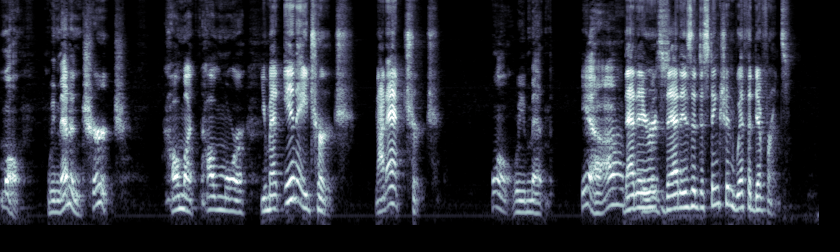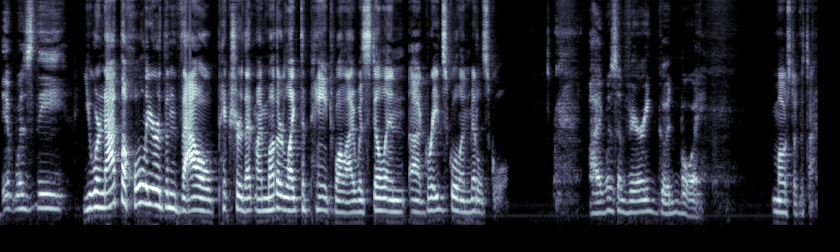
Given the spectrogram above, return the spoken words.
Well, we met in church. How much? How more? You met in a church, not at church. Well, we met. Yeah, That is was, that is a distinction with a difference. it was the You were not the holier than thou picture that my mother liked to paint while I was still in uh, grade school and middle school, I was a very good boy. most of the time.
